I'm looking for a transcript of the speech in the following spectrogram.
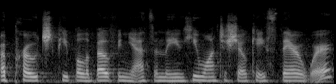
approached people about vignettes and they, he wanted to showcase their work,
